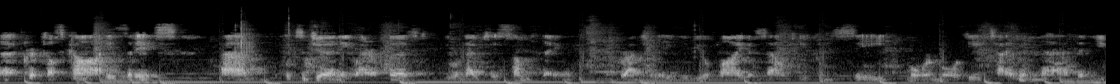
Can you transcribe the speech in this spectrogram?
uh, Kryptos car is that it's um, it's a journey where at first you'll notice something. Gradually, if you apply yourself, you can see more and more detail in there that you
